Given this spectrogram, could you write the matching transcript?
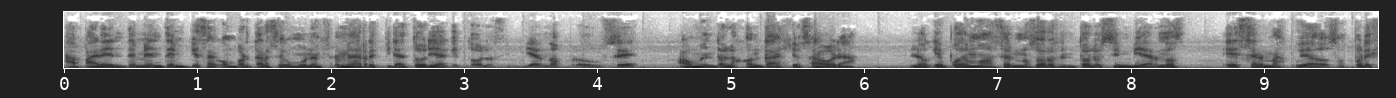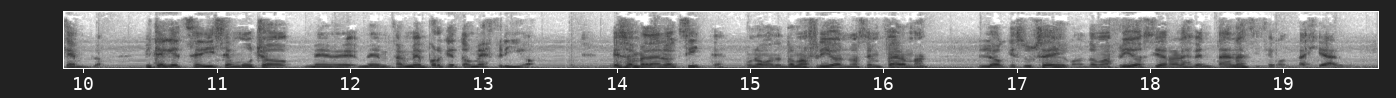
aparentemente empieza a comportarse como una enfermedad respiratoria que todos los inviernos produce aumento de los contagios. Ahora, lo que podemos hacer nosotros en todos los inviernos es ser más cuidadosos. Por ejemplo, viste que se dice mucho, me, me enfermé porque tomé frío. Eso en verdad no existe. Uno cuando toma frío no se enferma. Lo que sucede es que cuando toma frío cierra las ventanas y se contagia algún virus.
